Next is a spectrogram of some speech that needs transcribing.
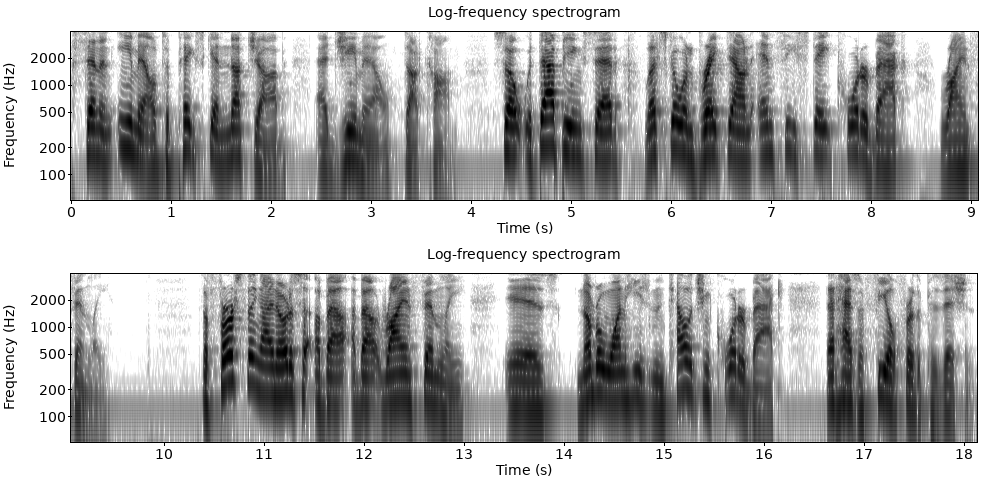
send an email to pigskinnutjob at gmail.com. So, with that being said, let's go and break down NC State quarterback Ryan Finley. The first thing I notice about about Ryan Finley is number one, he's an intelligent quarterback that has a feel for the position.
